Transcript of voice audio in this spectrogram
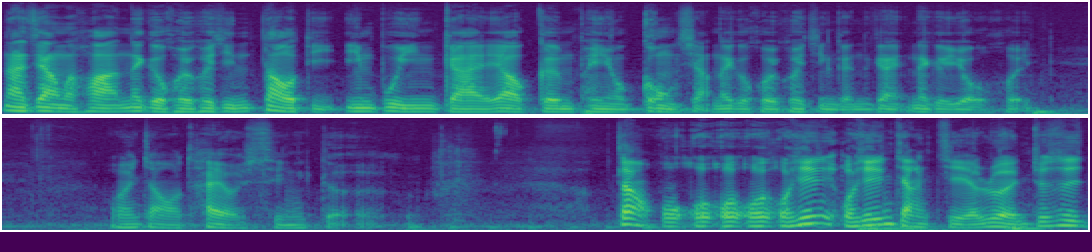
那这样的话，那个回馈金到底应不应该要跟朋友共享那个回馈金跟那个那个优惠？我跟你讲，我太有心得了。但我我我我我先我先讲结论，就是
